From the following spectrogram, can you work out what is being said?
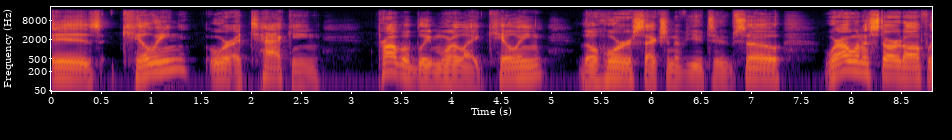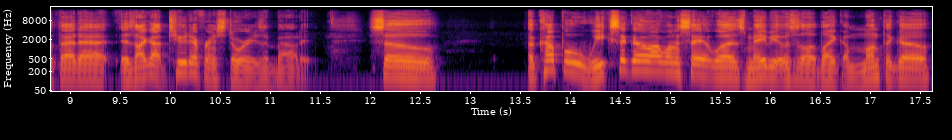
is killing or attacking, probably more like killing the horror section of YouTube. So, where I want to start off with that at is I got two different stories about it. So, a couple weeks ago, I want to say it was, maybe it was uh, like a month ago,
